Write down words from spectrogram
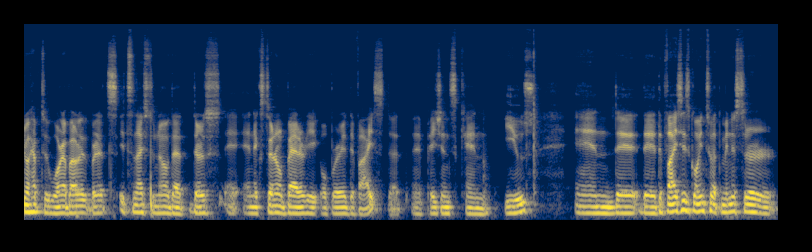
don't have to worry about it, but it's it's nice to know that there's a, an external battery operated device that uh, patients can use, and the the device is going to administer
